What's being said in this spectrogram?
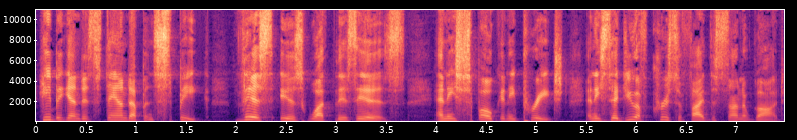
he began to stand up and speak. This is what this is. And he spoke and he preached. And he said, You have crucified the Son of God.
